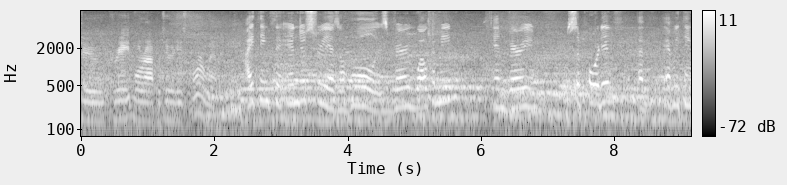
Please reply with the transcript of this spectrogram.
to create more opportunities for women? I think the industry as a whole is very welcoming and very supportive of everything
